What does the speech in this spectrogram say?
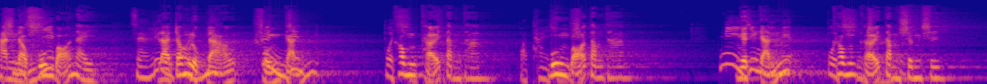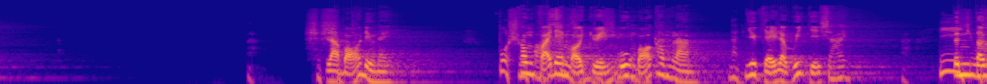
hành động buông bỏ này là trong lục đạo thuận cảnh không khởi tâm tham buông bỏ tâm tham nghịch cảnh không khởi tâm sân si là bỏ điều này không phải đem mọi chuyện buông bỏ không làm. Như vậy là quý vị sai. Tinh tấn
